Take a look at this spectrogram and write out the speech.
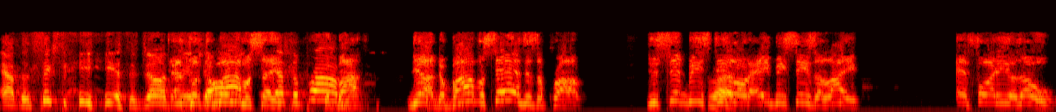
after 16 years is John That's and what the 16. Bible says. That's the The problem. Bi- yeah, the Bible says it's a problem. You should be still Right. on the ABCs of life at 40 years old.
